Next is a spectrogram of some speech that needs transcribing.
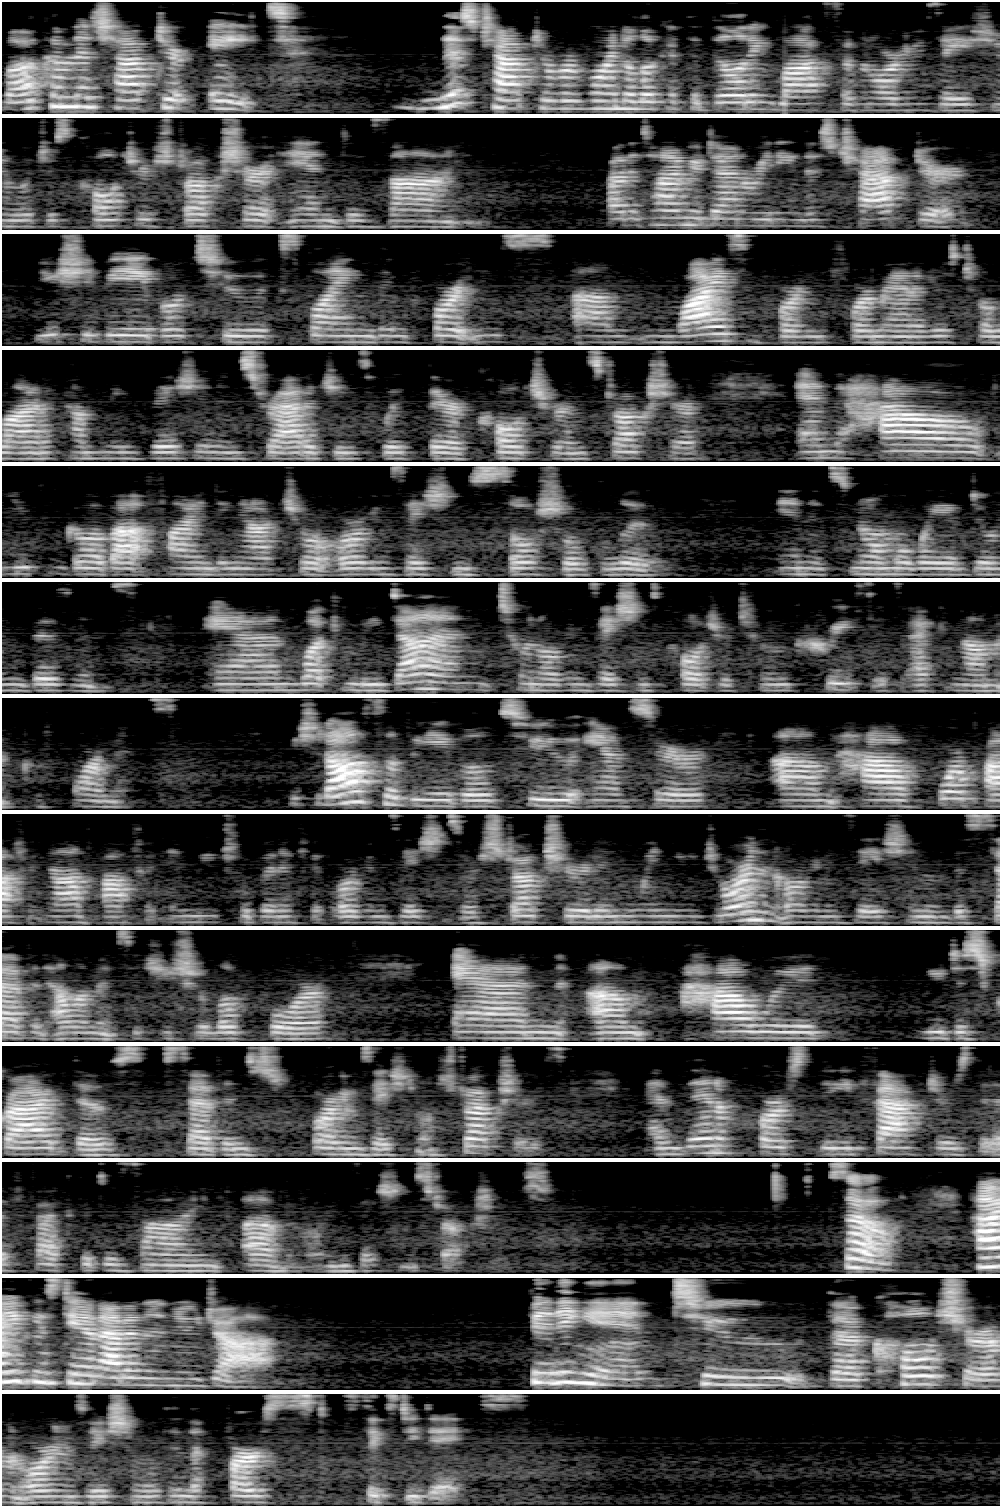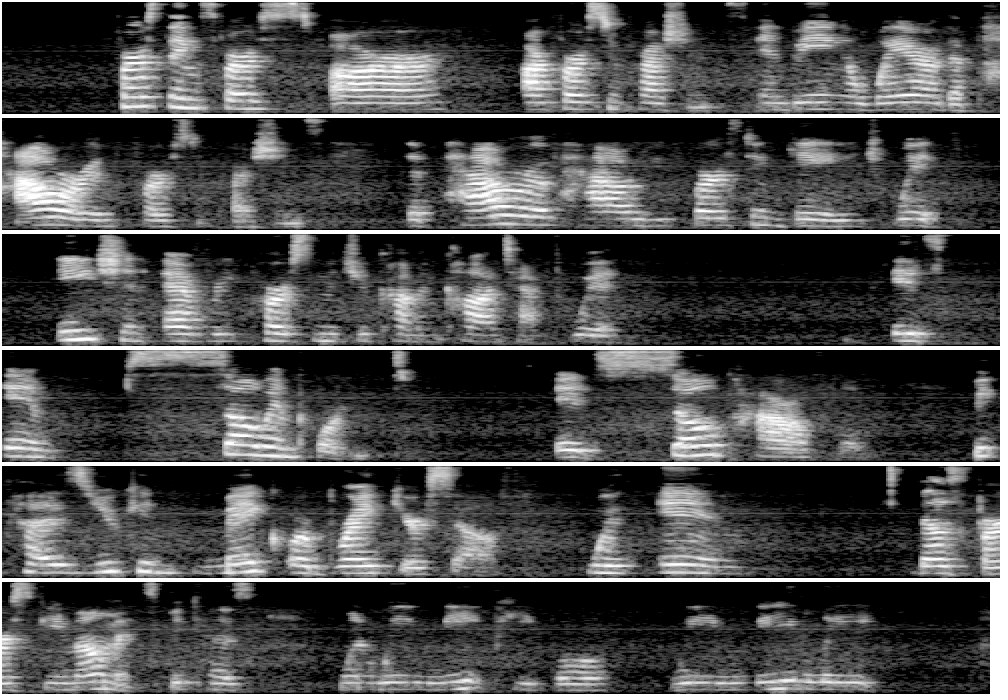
Welcome to Chapter 8. In this chapter, we're going to look at the building blocks of an organization, which is culture, structure, and design. By the time you're done reading this chapter, you should be able to explain the importance um, and why it's important for managers to align a company's vision and strategies with their culture and structure, and how you can go about finding out your organization's social glue in its normal way of doing business and what can be done to an organization's culture to increase its economic performance. You should also be able to answer um, how for profit, nonprofit, and mutual benefit organizations are structured, and when you join an organization, the seven elements that you should look for, and um, how would you describe those seven organizational structures. And then, of course, the factors that affect the design of an organization's structures. So, how you can stand out in a new job. Fitting in to the culture of an organization within the first 60 days. First things first are our first impressions and being aware of the power in first impressions, the power of how you first engage with each and every person that you come in contact with. It's so important. It's so powerful because you can make or break yourself within those first few moments. Because when we meet people, we immediately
